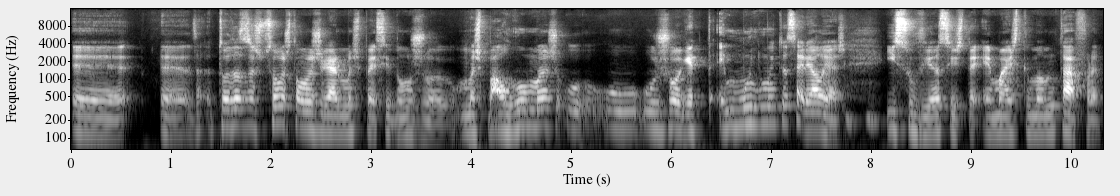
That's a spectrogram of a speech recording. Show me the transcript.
eh, eh, todas as pessoas estão a jogar uma espécie de um jogo, mas para algumas o, o, o jogo é, é muito, muito a sério. Aliás, isso vê-se, isto é, é mais do que uma metáfora.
